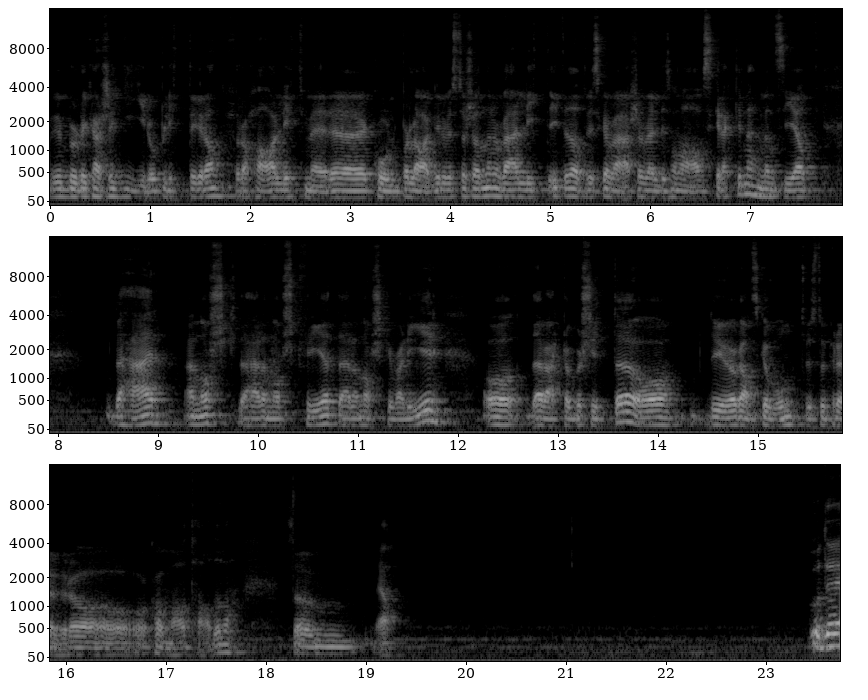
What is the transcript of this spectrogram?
vi burde kanskje gire opp litt grann, for å ha litt mer uh, korn på lager, hvis du skjønner. Litt, ikke at vi skal være så veldig sånn avskrekkende, men si at det her er norsk, det her er norsk frihet, det her er norske verdier. Og det er verdt å beskytte, og det gjør ganske vondt hvis du prøver å, å komme og ta det. da. Så ja. Og det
